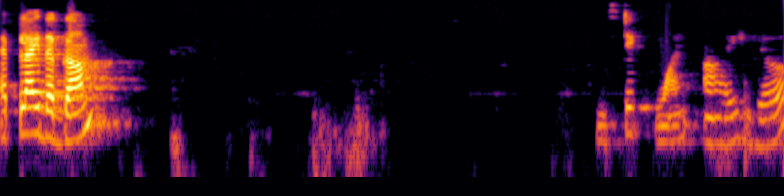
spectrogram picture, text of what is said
Apply the gum. Stick one eye here.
